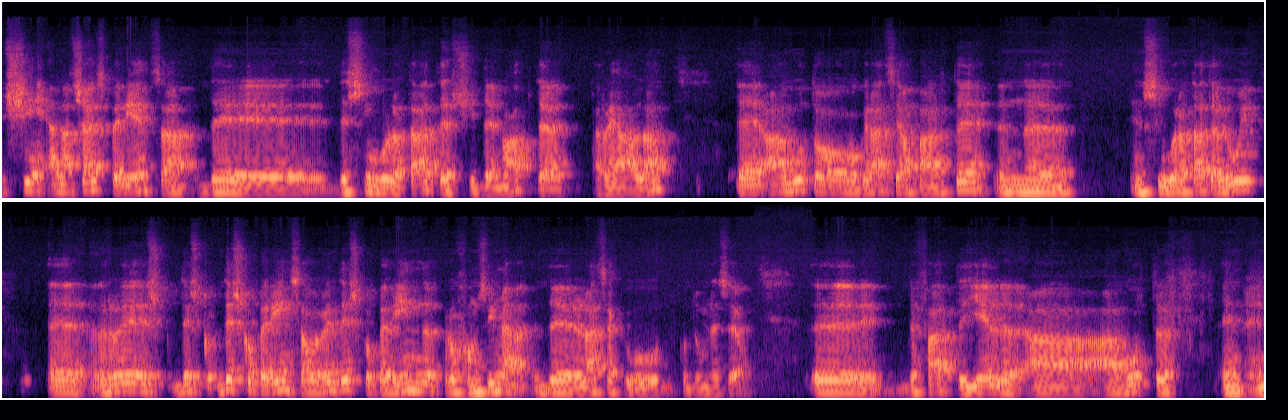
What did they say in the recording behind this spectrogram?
Și în acea experiență de, de singurătate și de noapte reală a avut o grație aparte în, în singurătatea lui descoperind sau redescoperind profunzimea de relația cu, cu Dumnezeu. De fapt, el a, a avut în, în,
